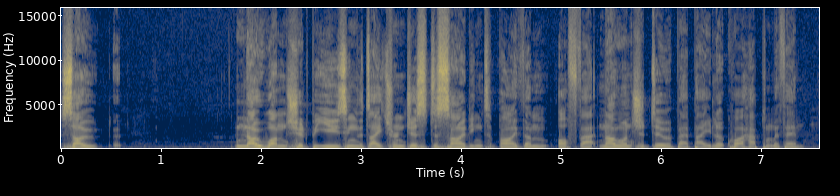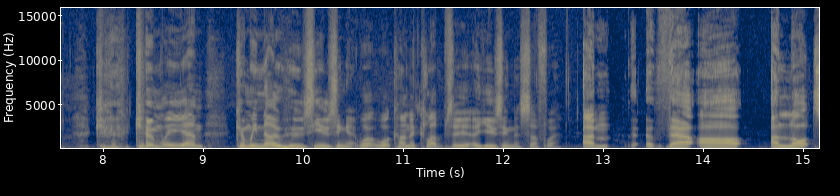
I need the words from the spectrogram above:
So no one should be using the data and just deciding to buy them off that. No one should do a Bebe. Look what happened with him. can we um, can we know who's using it? What what kind of clubs are, are using this software? Um, there are a lot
